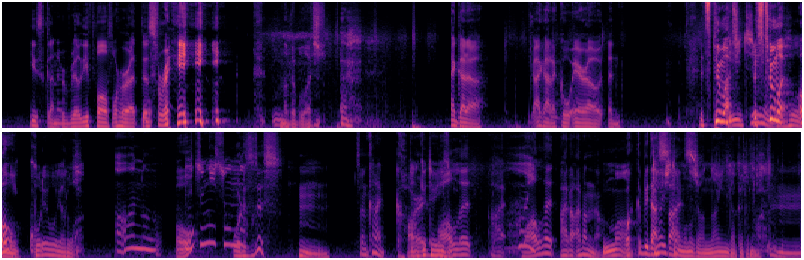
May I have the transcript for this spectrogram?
he's gonna really fall for her at this rate. Another blush. I gotta, I gotta go air out and. It's too much. It's too much. Oh. Oh. What is this? Hmm. Some kind of card, wallet, I, wallet. I don't. I don't know. What could be that size? Hmm.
